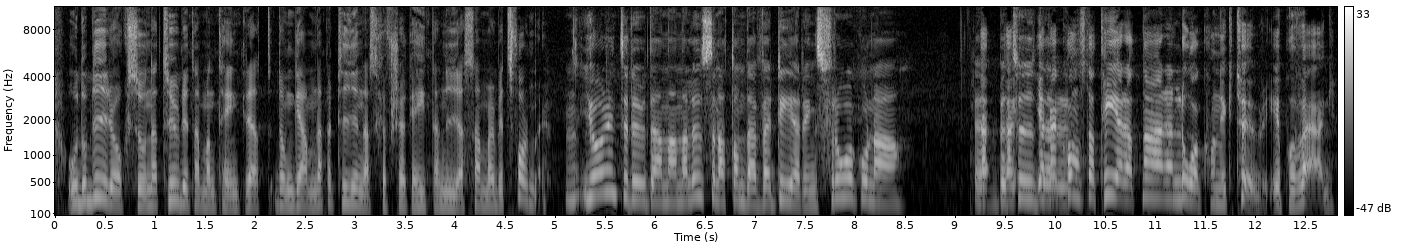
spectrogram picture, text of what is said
Och då blir det också naturligt att man tänker att de gamla partierna ska försöka hitta nya samarbetsformer. Mm. Gör inte du den analysen att de där värderingsfrågorna Betyder... Jag kan konstatera att när en lågkonjunktur är på väg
